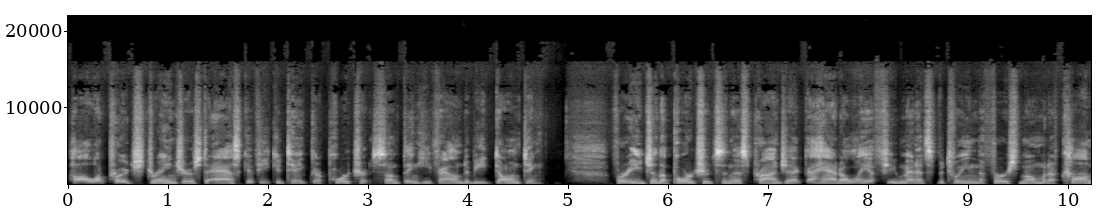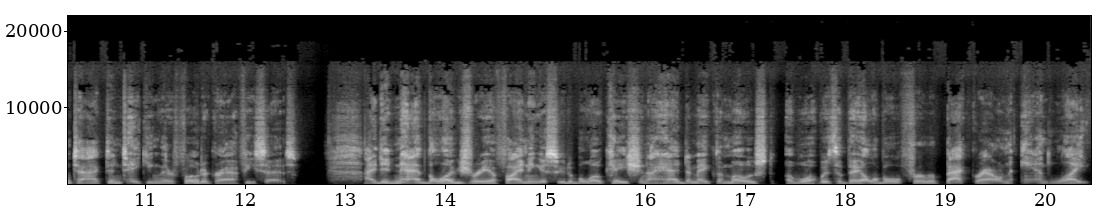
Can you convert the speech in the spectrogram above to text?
Hall approached strangers to ask if he could take their portraits, something he found to be daunting. For each of the portraits in this project, I had only a few minutes between the first moment of contact and taking their photograph, he says. I didn't have the luxury of finding a suitable location. I had to make the most of what was available for background and light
